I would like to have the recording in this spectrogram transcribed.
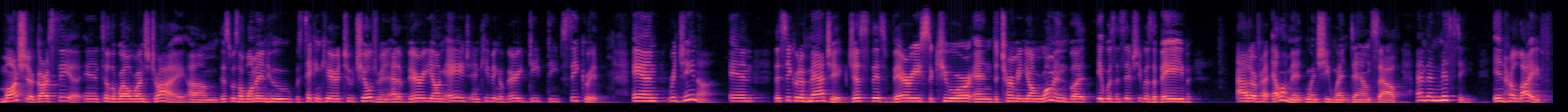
Marcia Garcia in Till the Well Runs Dry. Um, this was a woman who was taking care of two children at a very young age and keeping a very deep, deep secret. And Regina in The Secret of Magic, just this very secure and determined young woman, but it was as if she was a babe out of her element when she went down south. And then Misty in her life,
